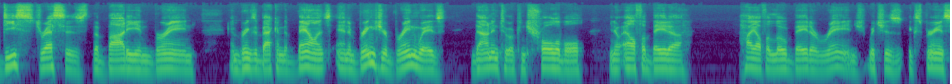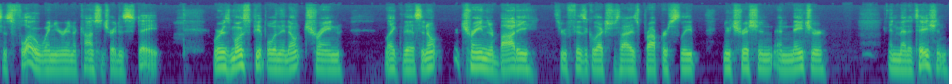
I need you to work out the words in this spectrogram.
de-stresses the body and brain and brings it back into balance and it brings your brain waves down into a controllable, you know, alpha beta, high alpha, low beta range, which is experiences flow when you're in a concentrated state. Whereas most people, when they don't train like this, they don't train their body through physical exercise, proper sleep, nutrition, and nature and meditation,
